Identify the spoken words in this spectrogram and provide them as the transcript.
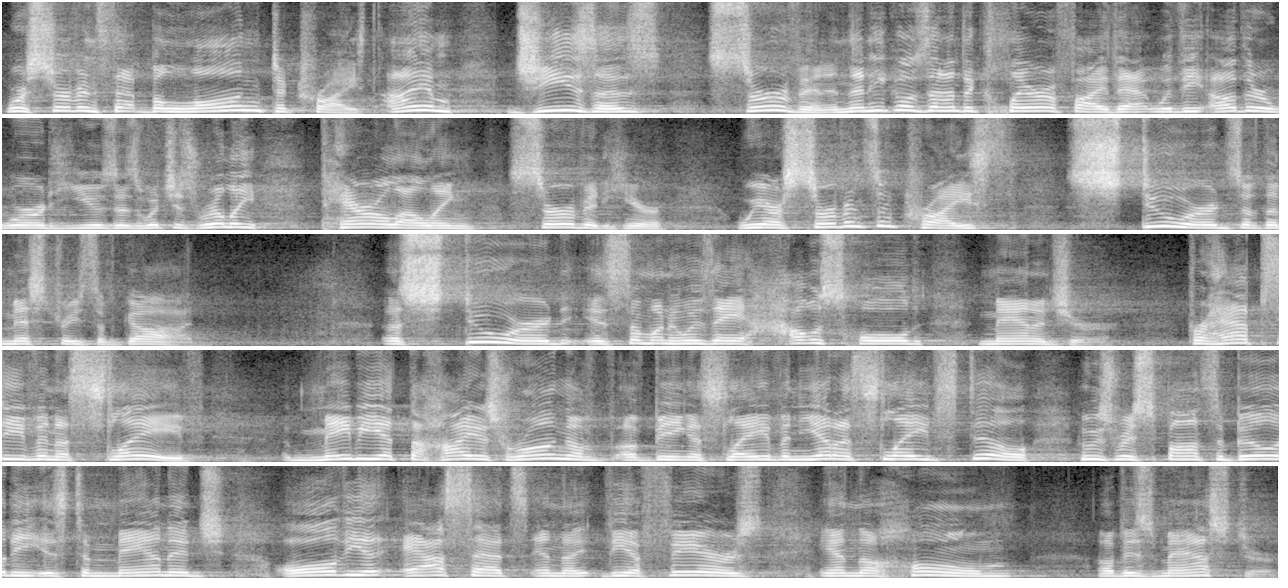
We're servants that belong to Christ. I am Jesus' servant. And then he goes on to clarify that with the other word he uses, which is really paralleling servant here. We are servants of Christ, stewards of the mysteries of God. A steward is someone who is a household manager, perhaps even a slave maybe at the highest rung of, of being a slave, and yet a slave still, whose responsibility is to manage all the assets and the, the affairs and the home of his master.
